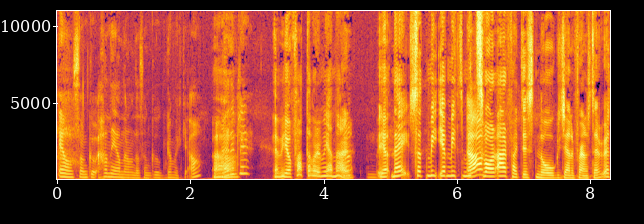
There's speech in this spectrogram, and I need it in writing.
en som, han är en av de där som googlar mycket. Ja, Ja. Nej, det blir, Ja, Jag fattar vad du menar. Jag, nej, så att mitt, ja, mitt, mitt Ja. svar är faktiskt nog Jennifer Aniston. Jag,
